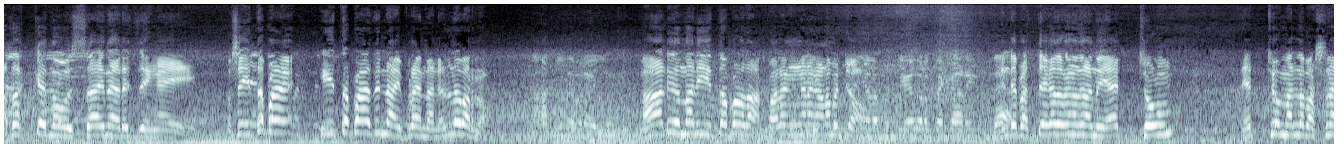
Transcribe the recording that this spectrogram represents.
അതൊക്കെ നോസായി അറിയ ചെങ്ങായി പക്ഷെ ഈത്തപ്പഴ ഈത്തപ്പഴത്തിന്റെ അഭിപ്രായം തന്നെ. ഉള്ളത് പറഞ്ഞോ? നാട്ടിൽ നിന്നാൽ ഈത്തപ്പഴതാ കൊല എങ്ങനെ കാണാൻ പറ്റുമോ? എന്റെ പ്രത്യേകത എന്താണ്? ഏറ്റവും ഏറ്റവും നല്ല ഭക്ഷണം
